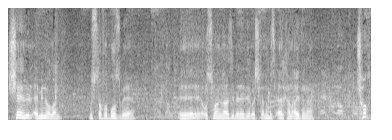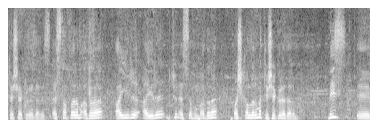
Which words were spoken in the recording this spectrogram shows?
şehrül emin olan Mustafa Bozbey'e, e, Osman Gazi Belediye Başkanımız Erkan Aydın'a çok teşekkür ederiz. Esnaflarım adına ayrı ayrı bütün esnafım adına başkanlarıma teşekkür ederim. Biz e,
